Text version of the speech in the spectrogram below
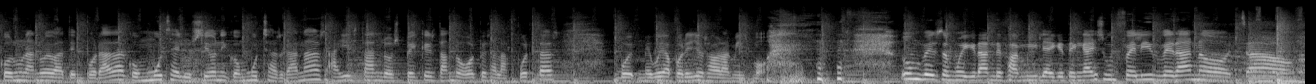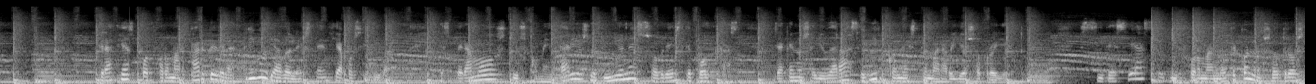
con una nueva temporada, con mucha ilusión y con muchas ganas. Ahí están los peques dando golpes a las puertas. me voy a por ellos ahora mismo. un beso muy grande familia y que tengáis un feliz verano. Chao. Gracias por formar parte de la tribu de Adolescencia Positiva. Esperamos tus comentarios y opiniones sobre este podcast, ya que nos ayudará a seguir con este maravilloso proyecto. Si deseas seguir formándote con nosotros,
